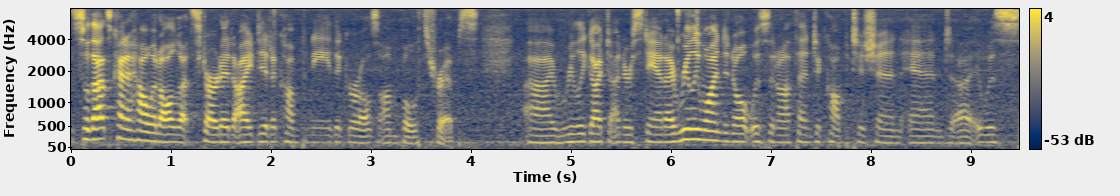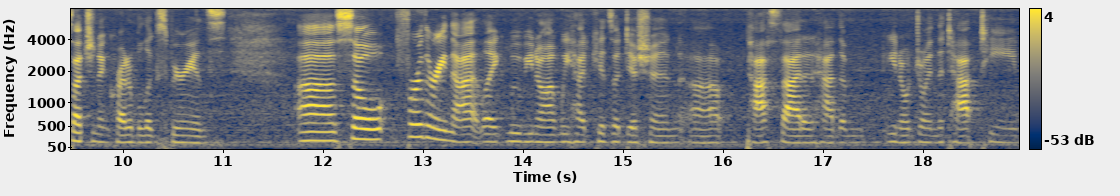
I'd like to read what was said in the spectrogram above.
so that's kind of how it all got started. I did accompany the girls on both trips. I really got to understand. I really wanted to know it was an authentic competition, and uh, it was such an incredible experience. Uh, so furthering that, like moving on, we had kids audition uh, past that and had them, you know, join the tap team.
